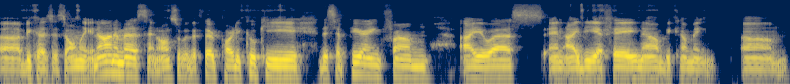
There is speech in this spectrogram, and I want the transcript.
uh, because it's only anonymous and also with the third party cookie disappearing from iOS and IDFA now becoming, um,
